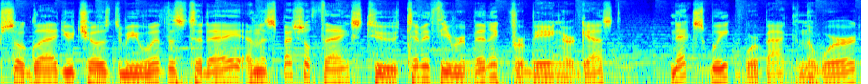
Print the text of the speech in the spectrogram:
We're so glad you chose to be with us today, and a special thanks to Timothy Rabinek for being our guest. Next week, we're back in the Word.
